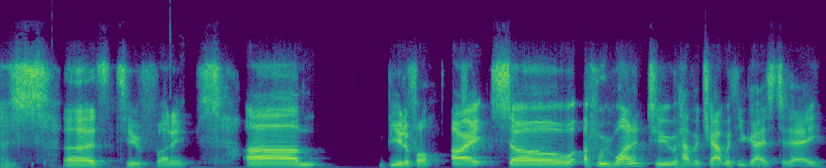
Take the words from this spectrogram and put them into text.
it's too funny. Um, beautiful. All right. So we wanted to have a chat with you guys today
